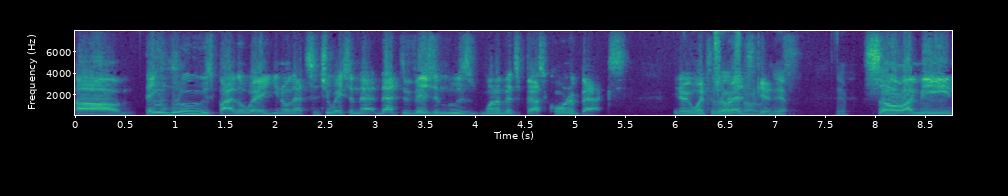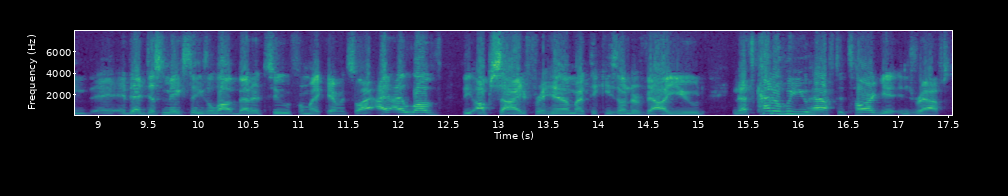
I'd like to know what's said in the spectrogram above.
Um, they lose, by the way. You know that situation that that division loses one of its best cornerbacks. You know, he went to the Josh Redskins. Yep. Yep. So I mean, eh, that just makes things a lot better too for Mike Evans. So I, I love the upside for him. I think he's undervalued, and that's kind of who you have to target in drafts.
